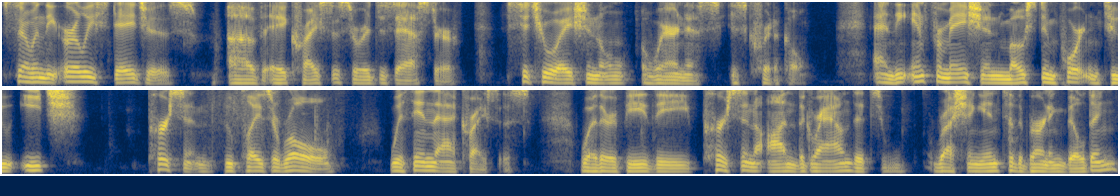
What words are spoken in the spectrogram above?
So, in the early stages of a crisis or a disaster, situational awareness is critical. And the information most important to each person who plays a role within that crisis, whether it be the person on the ground that's rushing into the burning building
